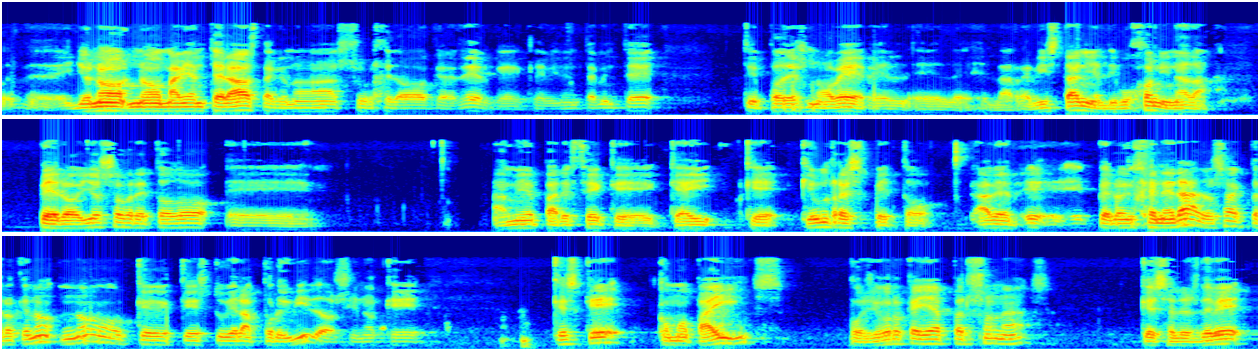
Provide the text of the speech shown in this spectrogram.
pues, eh, yo no, no, me había enterado hasta que no ha surgido que decir, que, evidentemente te puedes no ver la revista, ni el dibujo, ni nada. Pero yo sobre todo, eh, a mí me parece que, hay que, un respeto. A ver, eh, pero en general, o sea, pero que no, no que, estuviera prohibido, sino que, que es que como país, pues yo creo que haya personas que se les debe,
